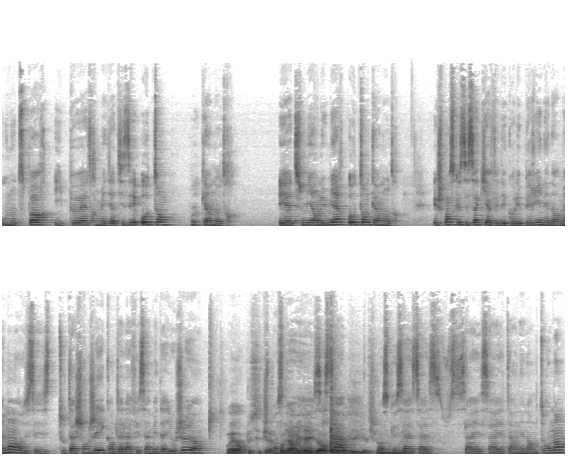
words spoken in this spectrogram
où notre sport il peut être médiatisé autant Ouais. qu'un autre et être mis en lumière autant qu'un autre. Et je pense que c'est ça qui a fait décoller Perrine énormément. C'est Tout a changé quand elle a fait sa médaille au jeu. hein. Ouais, en plus, c'était Je la première que médaille d'or de la Je délégation. pense que ça, ça, ça, ça a été un énorme tournant.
